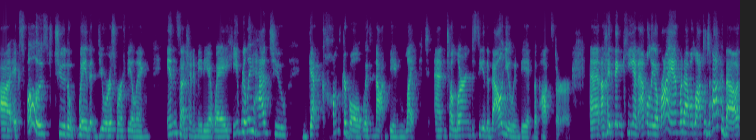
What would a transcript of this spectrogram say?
uh, exposed to the way that viewers were feeling in such an immediate way, he really had to get comfortable with not being liked and to learn to see the value in being the pot stirrer. And I think he and Emily O'Brien would have a lot to talk about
